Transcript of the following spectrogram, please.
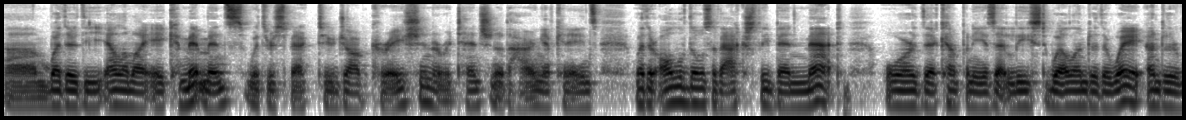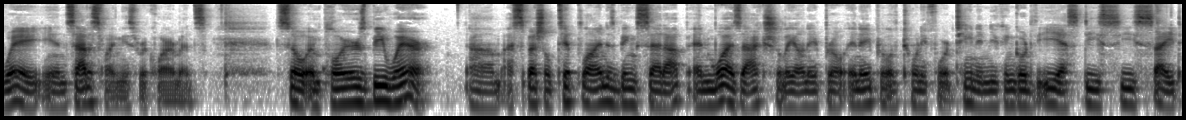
um, whether the LMIA commitments with respect to job creation or retention or the hiring of Canadians, whether all of those have actually been met, or the company is at least well under the way under their way in satisfying these requirements. So employers beware. Um, a special tip line is being set up and was actually on April in April of 2014, and you can go to the ESDC site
